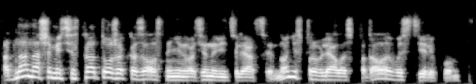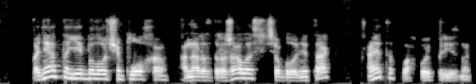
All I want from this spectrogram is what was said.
Одна наша медсестра тоже оказалась на неинвазивной вентиляции, но не справлялась, подала в истерику. Понятно, ей было очень плохо, она раздражалась, все было не так, а это плохой признак.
